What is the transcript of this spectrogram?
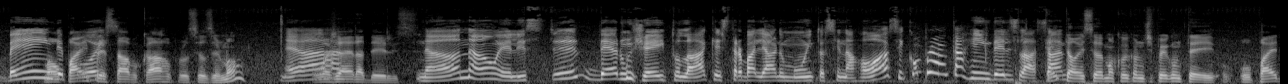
bem Mas o pai depois. emprestava o carro para os seus irmãos? Ah, Ou já era deles? Não, não, eles deram um jeito lá, que eles trabalharam muito assim na roça e compraram um carrinho deles lá, sabe? Então, isso é uma coisa que eu não te perguntei. O pai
